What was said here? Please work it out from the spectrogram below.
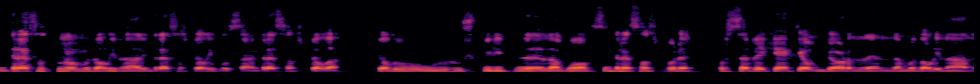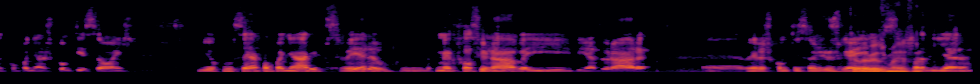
Interessam-se pela modalidade, interessam-se pela evolução, interessam-se pela, pelo espírito da, da boxe, interessam-se por, por saber quem é que é o melhor da, da modalidade, acompanhar as competições. E eu comecei a acompanhar e perceber o, como é que funcionava e, e adorar é, ver as competições dos games. Cada vez mais. Perdia...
